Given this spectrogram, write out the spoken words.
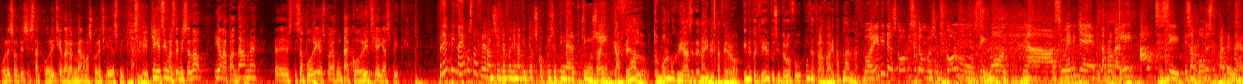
πολλές ερωτήσεις στα κορίτσια, τα αγαπημένα μας κορίτσια για σπίτι. Για σπίτι. Και γιατί είμαστε εμείς εδώ, για να απαντάμε ε, στις απορίες που έχουν τα κορίτσια για σπίτι. Πρέπει να έχω σταθερό σύντροφο για να βιντεοσκοπήσω την ερωτική μου ζωή; Κάθε άλλο. Το μόνο που χρειάζεται να είναι σταθερό είναι το χέρι του συντρόφου που θα τραβάει τα πλάνα. Μπορεί η βιντεοσκόπηση των προσωπικών μου στιγμών να σημαίνει και να προκαλεί αύξηση της απόδοσης του παρτενέρ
